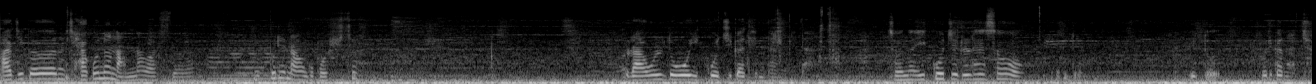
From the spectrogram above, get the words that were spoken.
아직은 자구는 안 나왔어요. 이 뿌리 나온 거 보시죠? 라울도 이꼬지가 된답니다. 저는 이꼬지를 해서, 여기도, 뿌리가 나죠.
